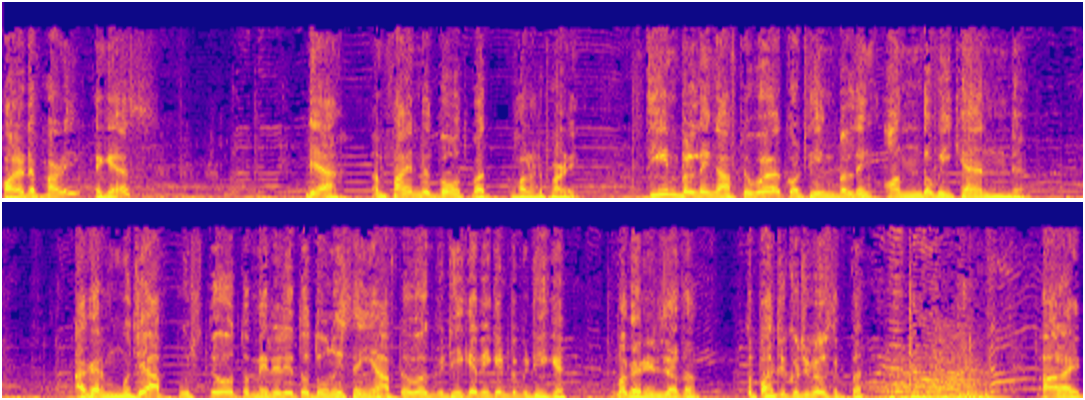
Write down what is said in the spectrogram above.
holiday party, I guess. Yeah, I'm fine with both, but holiday party. Team building after work or team building on the weekend. अगर मुझे आप पूछते हो तो मेरे लिए तो दोनों ही सही है। आफ्टर वर्क भी ठीक है वीकेंड पे भी ठीक है। मैं घर ही नहीं जाता तो पाजी कुछ भी हो सकता है। Alright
